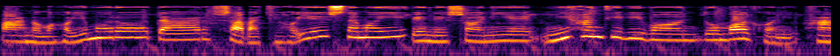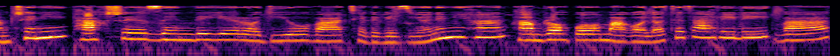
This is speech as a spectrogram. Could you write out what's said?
برنامه های ما را در شبکه های اجتماعی به نشانی میهن تیوی وان دنبال کنید. همچنین پخش زنده رادیو و تلویزیون میهن همراه با مقالات تحلیلی و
